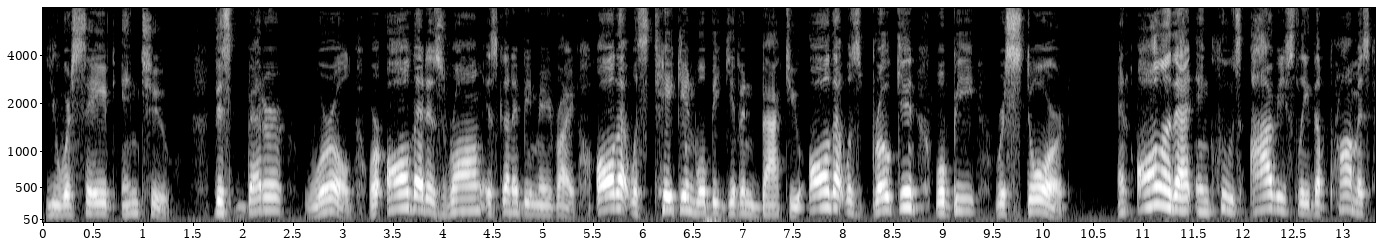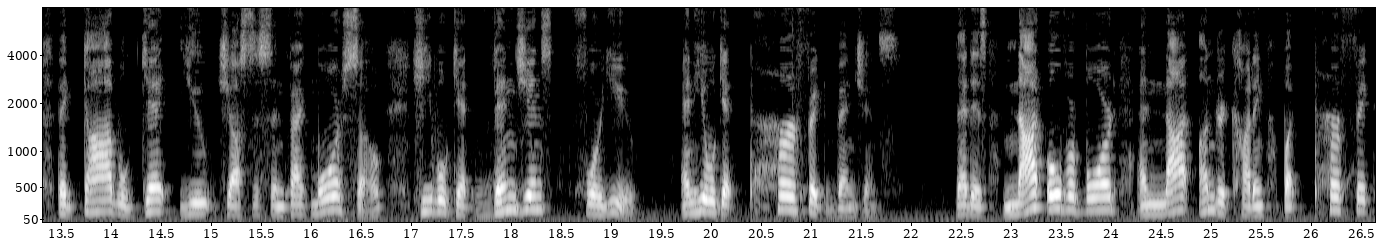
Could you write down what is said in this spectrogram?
you were saved into. This better world where all that is wrong is going to be made right. All that was taken will be given back to you. All that was broken will be restored. And all of that includes, obviously, the promise that God will get you justice. In fact, more so, he will get vengeance for you. And he will get perfect vengeance. That is not overboard and not undercutting, but perfect,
